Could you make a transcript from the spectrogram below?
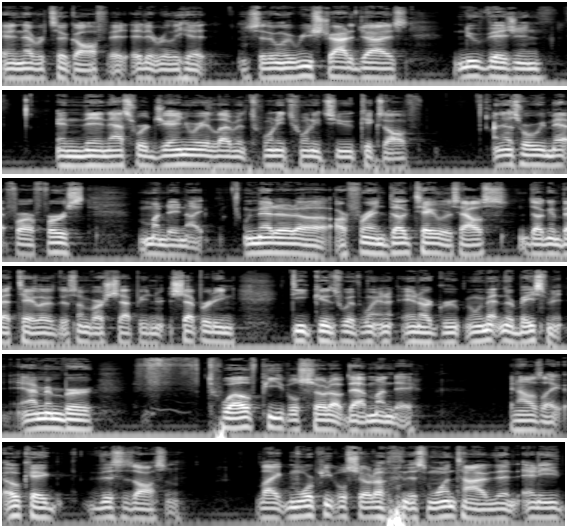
and it never took off. It, it didn't really hit. So then we re-strategized, new vision, and then that's where January 11th, 2022 kicks off, and that's where we met for our first Monday night we met at uh, our friend Doug Taylor's house. Doug and Beth Taylor, they're some of our shepherding, shepherding deacons with in our group, and we met in their basement. And I remember twelve people showed up that Monday, and I was like, okay, this is awesome. Like more people showed up in this one time than any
